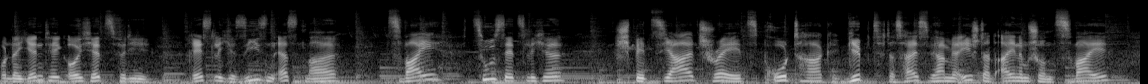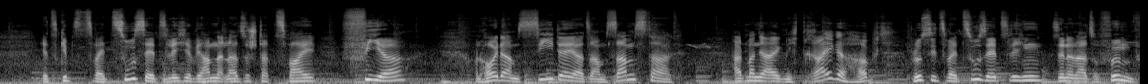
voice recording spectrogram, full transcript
Und der Jentik euch jetzt für die restliche Season erstmal zwei zusätzliche Spezialtrades pro Tag gibt. Das heißt, wir haben ja eh statt einem schon zwei. Jetzt gibt es zwei zusätzliche. Wir haben dann also statt zwei vier. Und heute am C-Day, also am Samstag, hat man ja eigentlich drei gehabt. Plus die zwei zusätzlichen sind dann also fünf.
